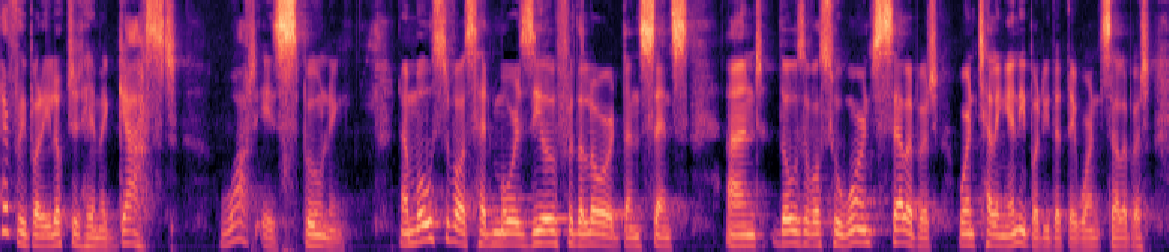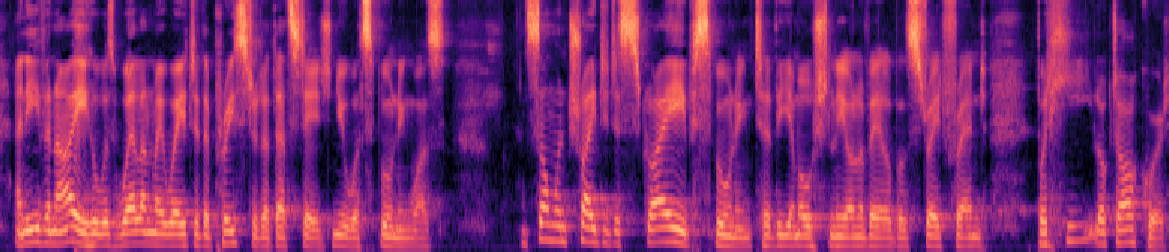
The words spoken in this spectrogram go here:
Everybody looked at him aghast. What is spooning? Now, most of us had more zeal for the Lord than sense, and those of us who weren't celibate weren't telling anybody that they weren't celibate. And even I, who was well on my way to the priesthood at that stage, knew what spooning was. And someone tried to describe spooning to the emotionally unavailable straight friend, but he looked awkward.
